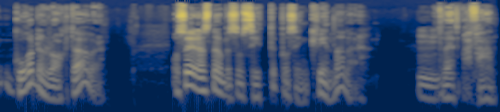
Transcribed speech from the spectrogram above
gården rakt över. Och så är det en snubbe som sitter på sin kvinna där. Mm. Du vet, vad fan.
